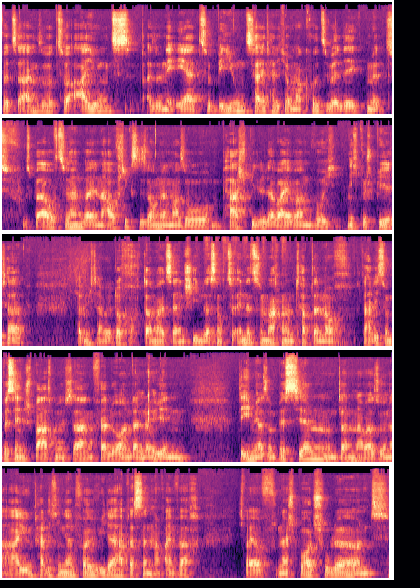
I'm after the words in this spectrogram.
würde sagen, so zur A-Jugend, also eine eher zur B-Jugendzeit hatte ich auch mal kurz überlegt, mit Fußball aufzuhören, weil in der Aufstiegssaison dann mal so ein paar Spiele dabei waren, wo ich nicht gespielt habe. Ich habe mich dann aber doch damals entschieden, das noch zu Ende zu machen und habe dann noch, da hatte ich so ein bisschen Spaß, muss ich sagen, verloren. Dann Okay. irgendwie in dem Jahr so ein bisschen und dann aber so in der A-Jugend hatte ich ihn dann voll wieder, habe das dann auch einfach, ich war ja auf einer Sportschule und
